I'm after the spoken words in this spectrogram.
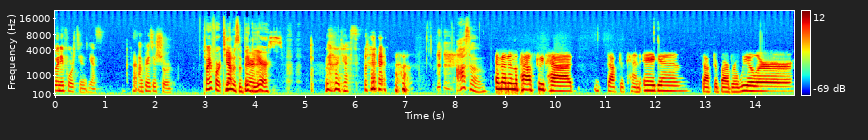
2014, yes, Okay. I'm pretty sure. 2014 Yep, was a big year. yes. Awesome. And then in the past, we've had Dr. Ken Aigen, Dr. Barbara Wheeler,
